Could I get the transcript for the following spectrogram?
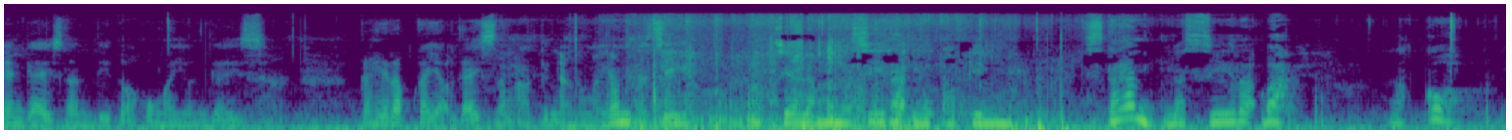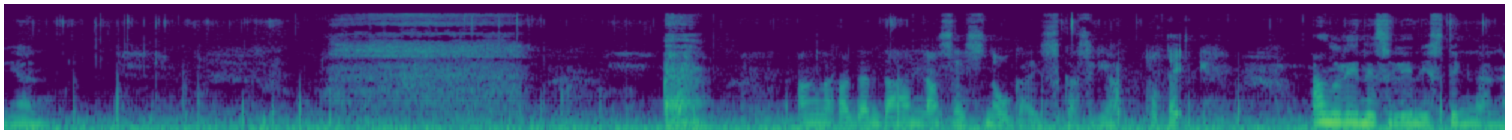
Yan guys, nandito ako ngayon guys. Kahirap kaya guys ng aking ano ngayon kasi kasi alam mo nasira yung aking stand. Nasira ba? Nako, yan. Ang nakagandahan lang sa snow guys kasi puti. Ang linis-linis tingnan.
